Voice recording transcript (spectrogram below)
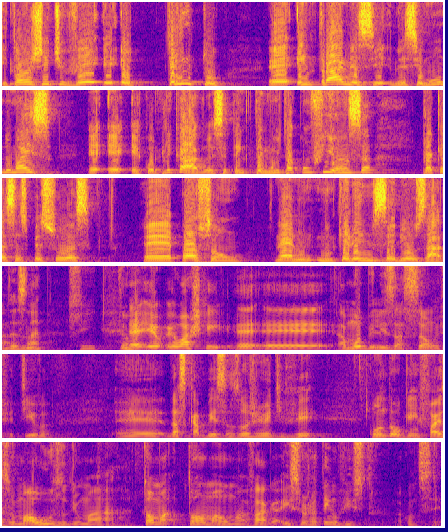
então, a gente vê, eu tento é, entrar nesse, nesse mundo, mas é, é, é complicado. Você tem que ter muita confiança para que essas pessoas é, possam né, não, não quererem ser usadas. Né? Sim. Então, é, eu, eu acho que é, é, a mobilização efetiva é, das cabeças, hoje a gente vê quando alguém faz o mau uso de uma. Toma, toma uma vaga, isso eu já tenho visto acontecer.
